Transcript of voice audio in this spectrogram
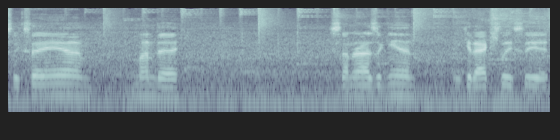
Six a.m. Monday. Sunrise again. You could actually see it.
